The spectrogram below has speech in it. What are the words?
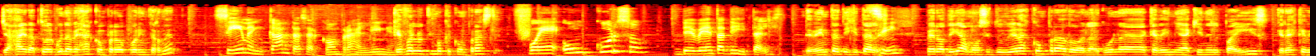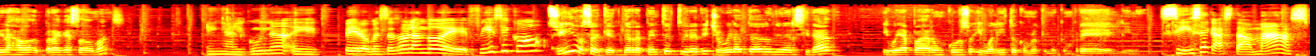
Yajaira, ¿tú alguna vez has comprado por internet? Sí, me encanta hacer compras en línea. ¿Qué fue lo último que compraste? Fue un curso de ventas digitales. De ventas digitales. Sí. Pero digamos, si tú hubieras comprado en alguna academia aquí en el país, ¿crees que hubieras, gastado más? En alguna, eh, pero ¿me estás hablando de físico? Sí, o sea, que de repente tú hubieras dicho, voy a ir a la universidad y voy a pagar un curso igualito como el que me compré en línea. Sí, se gasta más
